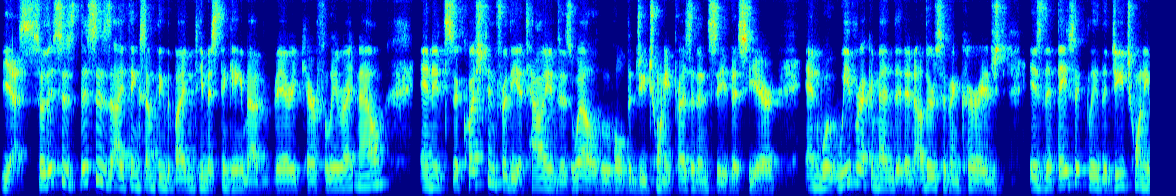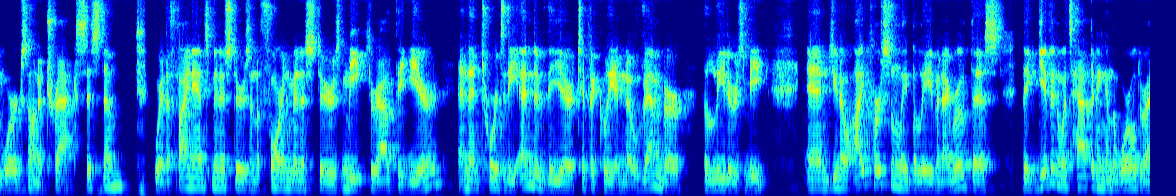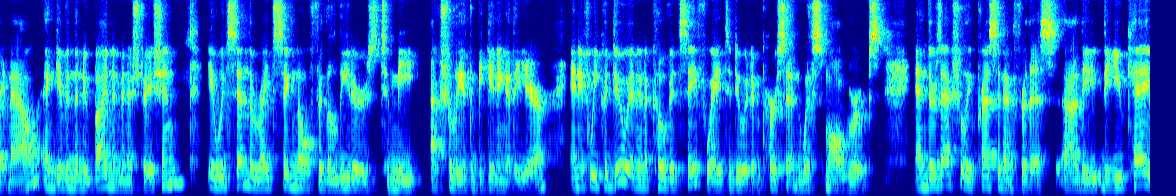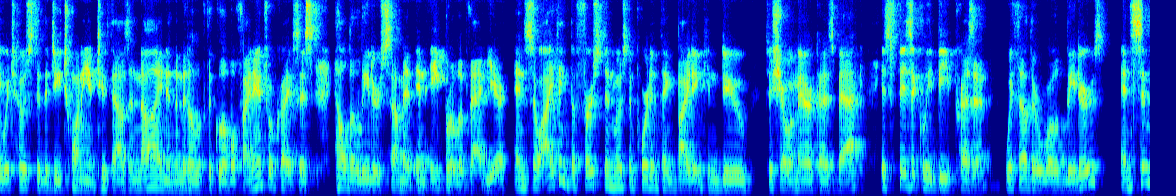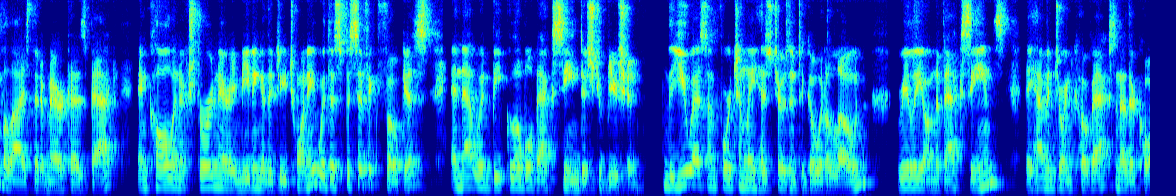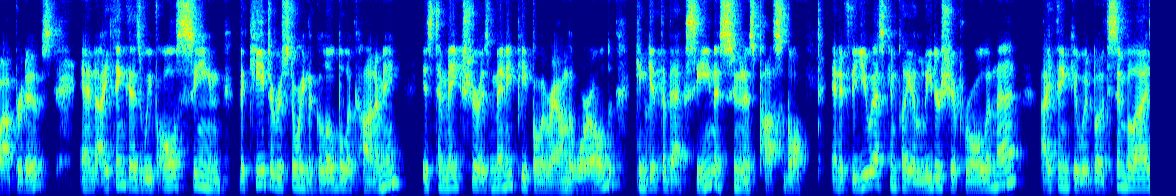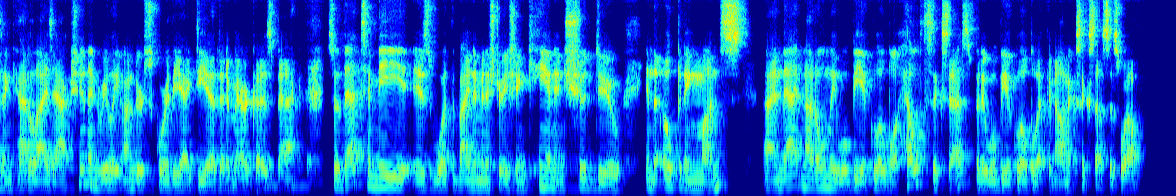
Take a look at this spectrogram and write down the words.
Yes. So this is this is I think something the Biden team is thinking about very carefully right now, and it's a question for the Italians as well, who hold the G20 presidency this year. And what we've recommended and others have encouraged is that basically the G20 works on a track system where the finance ministers and the foreign ministers meet throughout the year, and then towards the end of the year, typically in November, the leaders meet. And, you know, I personally believe, and I wrote this, that given what's happening in the world right now, and given the new Biden administration, it would send the right signal for the leaders to meet actually at the beginning of the year. And if we could do it in a COVID safe way, to do it in person with small groups. And there's actually precedent for this. Uh, the, the UK, which hosted the G20 in 2009 in the middle of the global financial crisis, held a leaders summit in April of that year. And so I think the first and most important thing Biden can do to show America is back is physically be present with other world leaders and symbolize that America is back and call an extraordinary meeting of the G20 with a specific focus, and that would be global vaccine distribution. The US, unfortunately, has chosen to go it alone, really, on the vaccines. They haven't joined COVAX and other cooperatives. And I think, as we've all seen, the key to restoring the global economy is to make sure as many people around the world can get the vaccine as soon as possible. And if the US can play a leadership role in that, I think it would both symbolize and catalyze action and really underscore the idea that America is back. So, that to me is what the Biden administration can and should do in the opening months. And that not only will be a global health success, but it will be a global economic success as well.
